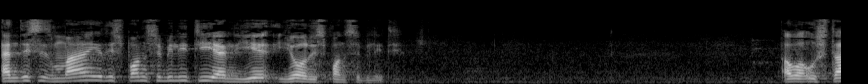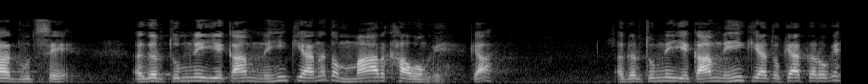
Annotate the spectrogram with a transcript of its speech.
And this is my responsibility and your responsibility. Our ustad would say, अगर तुमने ये काम नहीं किया ना तो मार खाओगे क्या अगर तुमने ये काम नहीं किया तो क्या करोगे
